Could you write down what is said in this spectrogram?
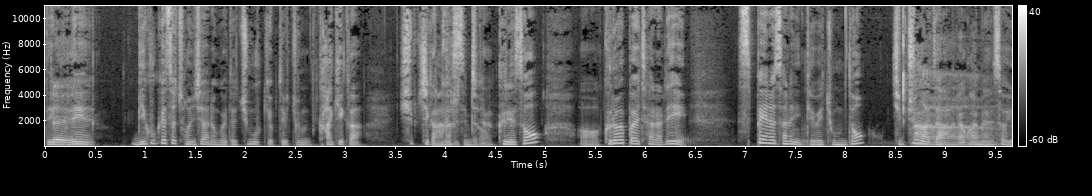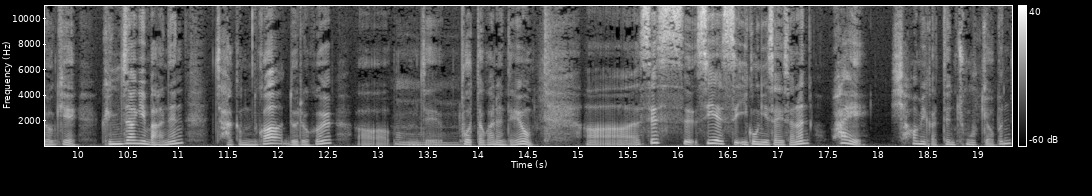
때문에 네. 미국에서 전시하는 거에 대해 중국 기업들이 좀 가기가 쉽지가 않았습니다. 그렇죠. 그래서 어 그럴 바에 차라리 스페인에서 하는 이 대회 좀더 집중하자라고 아. 하면서 여기에 굉장히 많은 자금과 노력을 어 음. 이제 부었다고 하는데요. 어 CS CS 2024에서는 화해 샤오미 같은 중국 기업은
